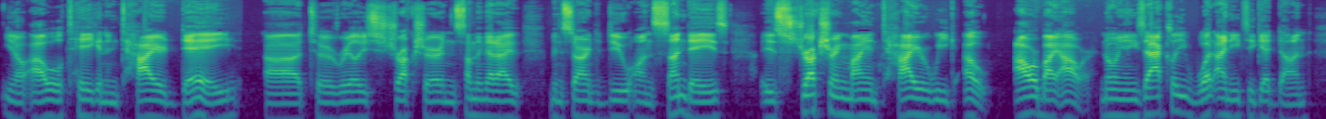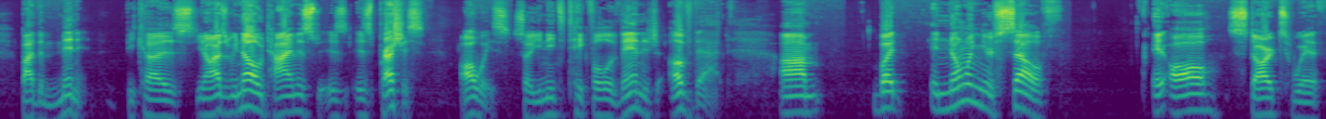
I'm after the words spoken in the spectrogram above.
you know, I will take an entire day uh, to really structure. And something that I've been starting to do on Sundays is structuring my entire week out, hour by hour, knowing exactly what I need to get done by the minute. Because you know, as we know, time is is, is precious always. So you need to take full advantage of that. Um, but in knowing yourself, it all starts with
